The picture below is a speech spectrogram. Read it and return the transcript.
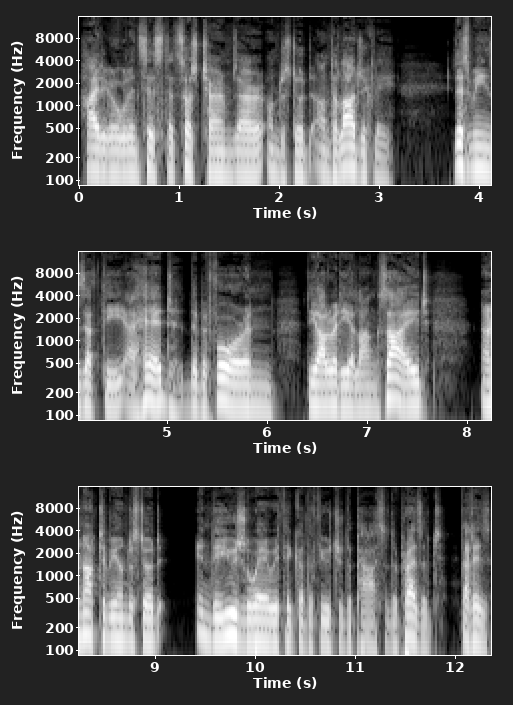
Heidegger will insist that such terms are understood ontologically. This means that the ahead, the before, and the already alongside are not to be understood in the usual way we think of the future, the past, and the present. That is,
